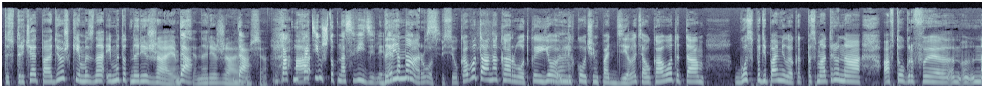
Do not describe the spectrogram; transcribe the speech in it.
То есть встречают по одежке, и мы знаем, и мы тут наряжаемся, Да. наряжаемся. И как мы А хотим, чтобы нас видели. Длина росписи. У кого-то она короткая, ее Да. легко очень подделать, а у кого-то там, господи помилуй, я как посмотрю на автографы н-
